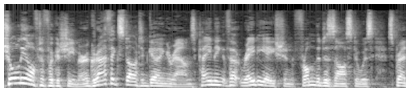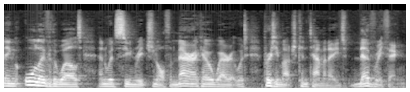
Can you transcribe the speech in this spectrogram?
Shortly after Fukushima, a graphic started going around claiming that radiation from the disaster was spreading all over the world and would soon reach North America, where it would pretty much contaminate everything.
